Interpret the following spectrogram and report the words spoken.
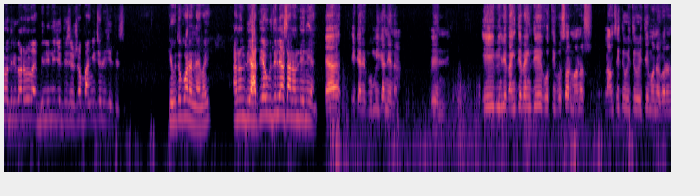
নদীর গর্ভে বিলীনে যেতেছে, সব ভাঙি চলে যেতেছে। কেউ তো করে না ভাই। আনন্দি হাতিয়া বুঝলে আছে আনন্দি নিয়ে এটার ভূমিকা নেয় না এই বিলে ভাঙতে ভাঙতে প্রতি বছর মানুষ লাঞ্ছিত হইতে হইতে মনে করেন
